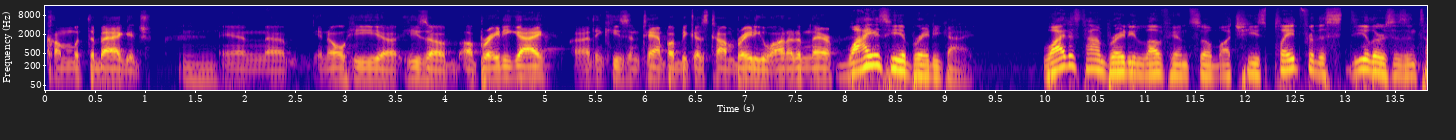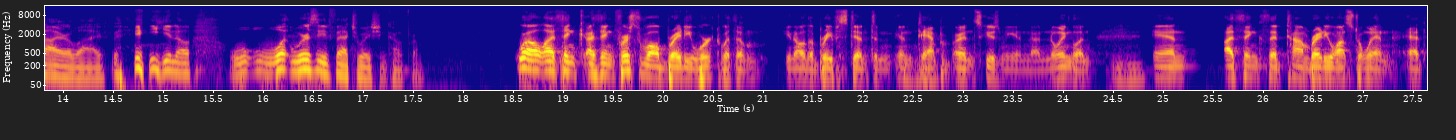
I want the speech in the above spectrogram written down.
come with the baggage. Mm-hmm. And uh, you know, he uh, he's a, a Brady guy. I think he's in Tampa because Tom Brady wanted him there. Why is he a Brady guy? Why does Tom Brady love him so much? He's played for the Steelers his entire life. you know, what? Where's the infatuation come from? Well, I think I think first of all, Brady worked with him. You know, the brief stint in, in Tampa, or excuse me, in uh, New England, and I think that Tom Brady wants to win at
